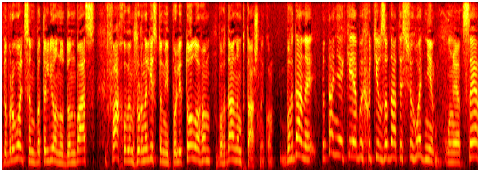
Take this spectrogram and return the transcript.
добровольцем батальйону Донбас, фаховим журналістом і політологом Богданом Пташником. Богдане, питання, яке я би хотів задати сьогодні, е, це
